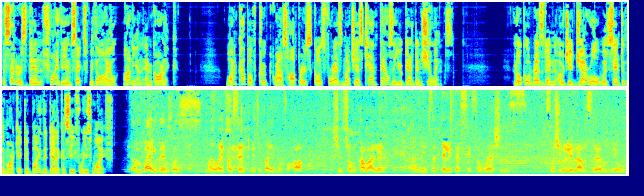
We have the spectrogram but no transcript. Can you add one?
The sellers then fry the insects with oil, onion, and garlic. One cup of cooked grasshoppers goes for as much as 10,000 Ugandan shillings. Local resident O.J. Gerald was sent to the market to buy the delicacy for his wife. I'm buying them because my wife has sent me to buy them for her. She's from Kabale and it's a delicacy from where she's. So she really loves them. You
